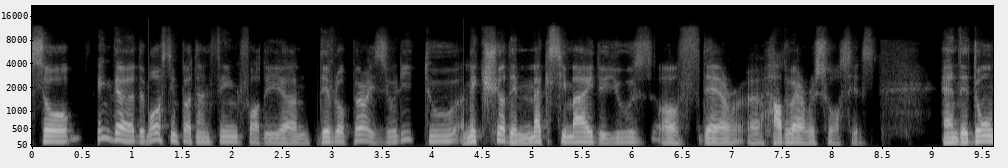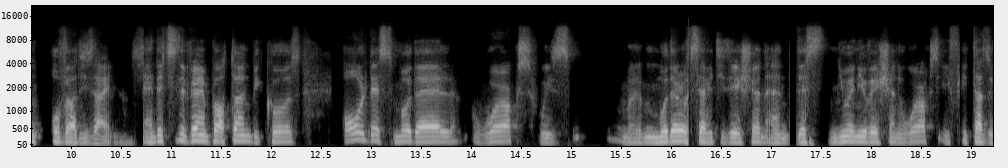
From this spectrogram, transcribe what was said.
So I think the, the most important thing for the um, developer is really to make sure they maximize the use of their uh, hardware resources and they don't over design. And this is very important because all this model works with model of servitization and this new innovation works if it has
